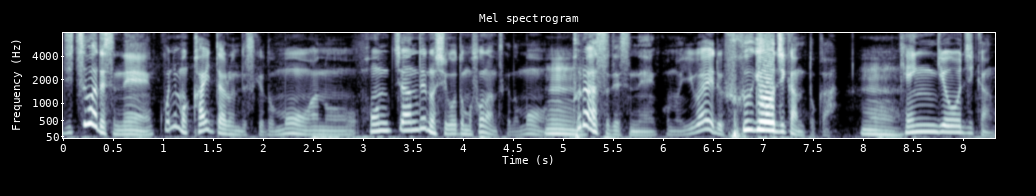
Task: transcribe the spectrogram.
実はですね、ここにも書いてあるんですけども、あの本ちゃんでの仕事もそうなんですけども、うん。プラスですね、このいわゆる副業時間とか、うん、兼業時間、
